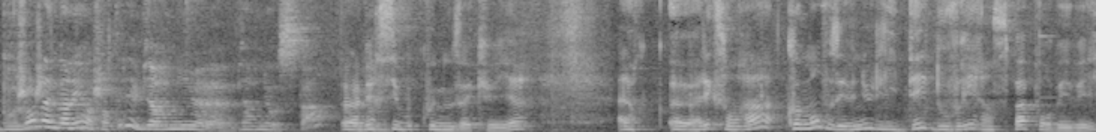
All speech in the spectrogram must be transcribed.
Bonjour Jeanne-Marie, enchantée et bienvenue, euh, bienvenue au spa. Euh, merci beaucoup de nous accueillir. Alors euh, Alexandra, comment vous est venue l'idée d'ouvrir un spa pour bébés?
